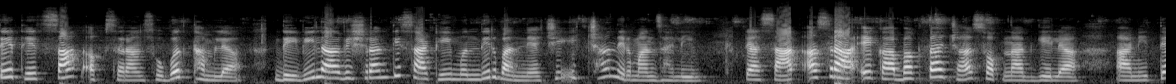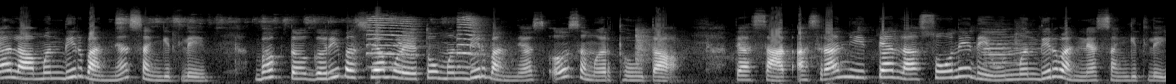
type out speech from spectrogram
तेथे सात अप्सरांसोबत थांबल्या. देवीला विश्रांतीसाठी मंदिर बांधण्याची इच्छा निर्माण झाली. त्या सात असरा एका भक्ताच्या स्वप्नात गेल्या आणि त्याला मंदिर बांधण्यास सांगितले. भक्त गरीब असल्यामुळे तो मंदिर बांधण्यास असमर्थ होता. त्या सात आसरांनी त्याला सोने देऊन मंदिर बांधण्यास सांगितले.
